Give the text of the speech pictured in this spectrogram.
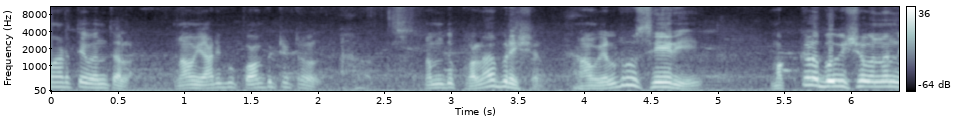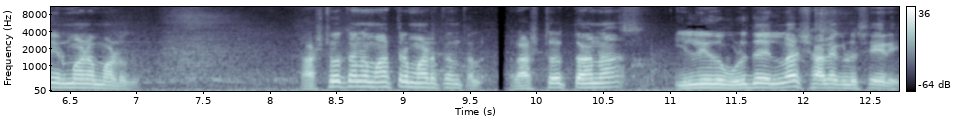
ಮಾಡ್ತೇವೆ ಅಂತಲ್ಲ. ನಾವು ಯಾರಿಗೂ ಕಾಂಪಿಟೇಟರ್ ಅಲ್ಲ. ನಮ್ಮದು ಕೊಲಾಬ್ರೇಷನ್ ನಾವೆಲ್ಲರೂ ಸೇರಿ ಮಕ್ಕಳ ಭವಿಷ್ಯವನ್ನು ನಿರ್ಮಾಣ ಮಾಡೋದು. ರಾಷ್ಟ್ರೋತ್ಥಾನ ಮಾತ್ರ ಮಾಡುತ್ತಂತಲ್ಲ ರಾಷ್ಟ್ರೋತ್ಥಾನ ಇಲ್ಲಿದು ಉಳಿದ ಎಲ್ಲ ಶಾಲೆಗಳು ಸೇರಿ,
